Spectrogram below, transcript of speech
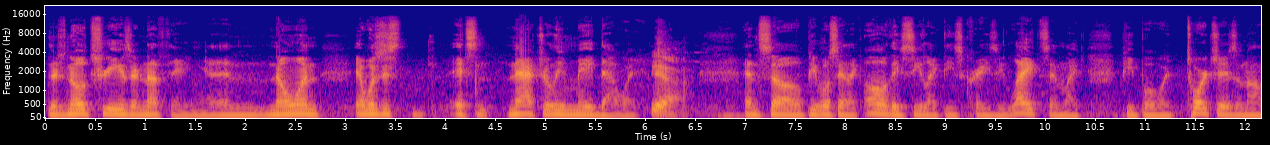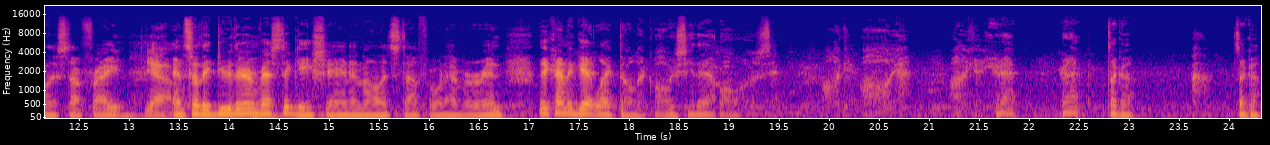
there's no trees or nothing, and no one. It was just it's naturally made that way. Yeah. And so people say like, oh, they see like these crazy lights and like people with torches and all this stuff, right? Yeah. And so they do their investigation and all that stuff or whatever, and they kind of get like the like, oh, you see that? Oh, what is that? Oh, look at, oh yeah, oh look at, hear that? Hear that? It's like a, it's like a,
